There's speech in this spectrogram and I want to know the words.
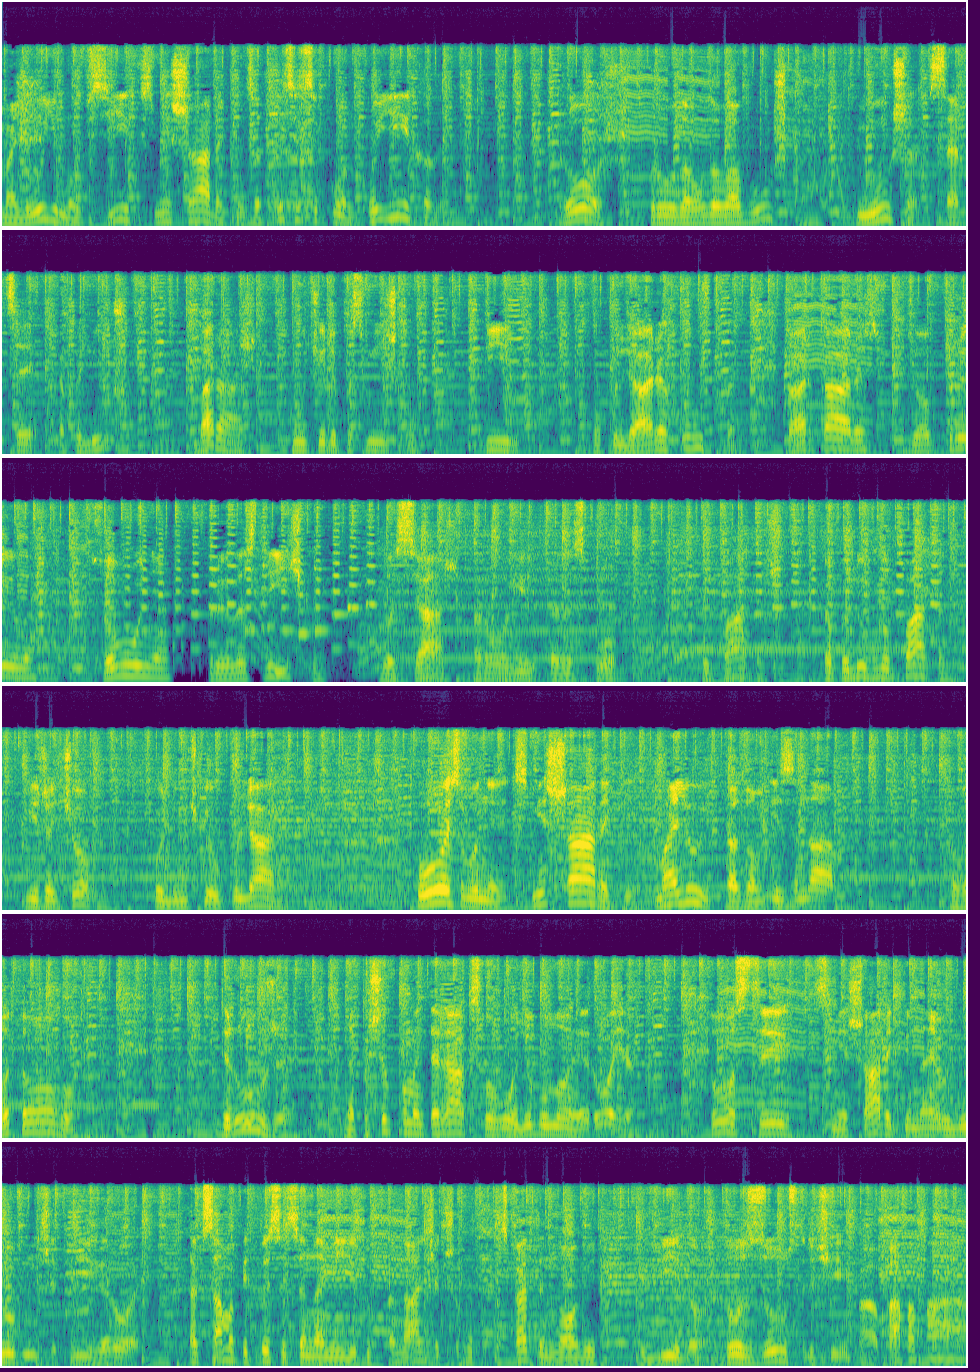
Малюємо всіх смішариків за 30 секунд. Поїхали. Рош, кругла голова вушка, Нюша, серце капелюша, Бараш, кучері посмішка, Піль, окуляри хустка, Каркариш, дзьоб крила, Совуня, крила стрічка, Лосяш, роги телескоп, Купатиш, капелюх лопата, їжачок, колючки окуляри. Ось вони, смішарики, малюй разом із нами. Готово. Друже, напиши в коментарях свого улюбленого героя, хто з цих смішариків найулюбленіший твій герой. Так само підписуйся на мій YouTube каналчик, щоб не пропускати нові відео. До зустрічі! Па-па-па-па!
